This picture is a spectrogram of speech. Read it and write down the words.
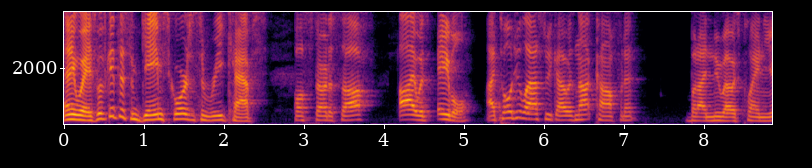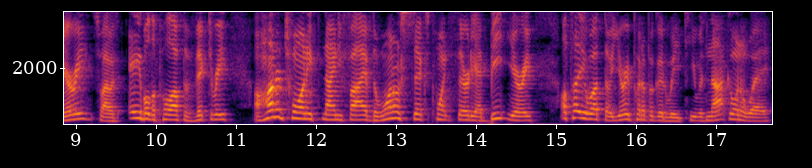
Anyways, let's get to some game scores and some recaps. I'll start us off. I was able. I told you last week I was not confident, but I knew I was playing Yuri, so I was able to pull off the victory. 120.95 to 106.30. I beat Yuri. I'll tell you what though, Yuri put up a good week. He was not going away.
